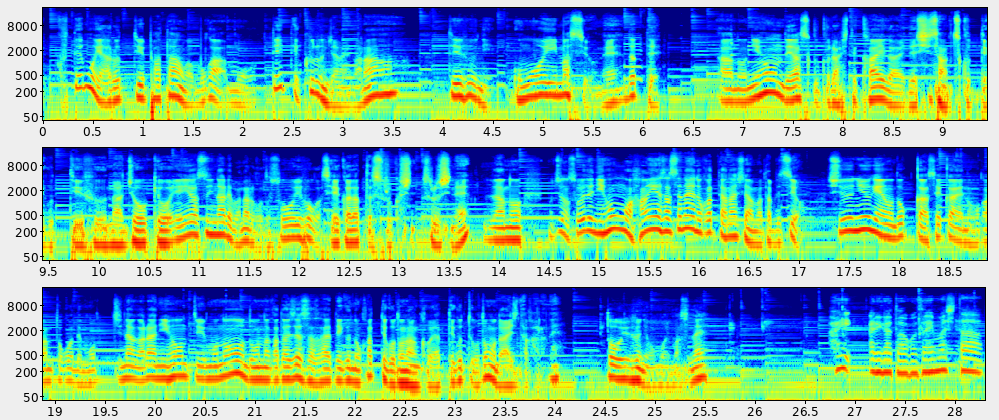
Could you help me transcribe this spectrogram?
くてもやるっていうパターンは僕はもう出てくるんじゃないかなっていうふうに思いますよね。だってあの日本で安く暮らして海外で資産作っていくっていう風な状況円安になればなるほどそういう方が正解だったりするしするしね。あのもちろんそれで日本を反映させないのかって話はまた別よ。収入源をどっか世界の他のところで持ちながら日本というものをどんな形で支えていくのかってことなんかをやっていくってことも大事だからね。というふうに思いますね。はいありがとうございました。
